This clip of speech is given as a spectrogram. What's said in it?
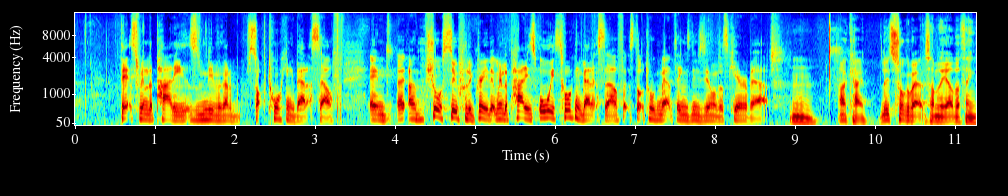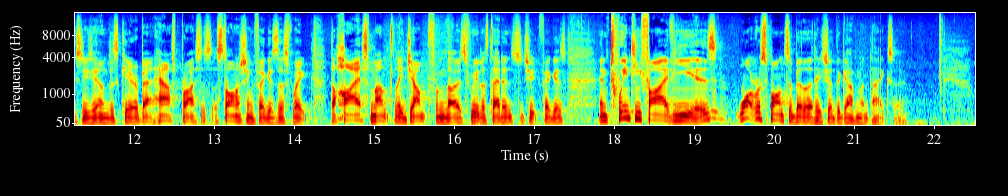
that's when the party is never going to stop talking about itself. And uh, I'm sure Sue would agree that when the party is always talking about itself, it's not talking about things New Zealanders care about. Mm. Okay, let's talk about some of the other things New Zealanders care about. House prices, astonishing figures this week. The highest monthly jump from those Real Estate Institute figures in 25 years. What responsibility should the government take, Sue?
